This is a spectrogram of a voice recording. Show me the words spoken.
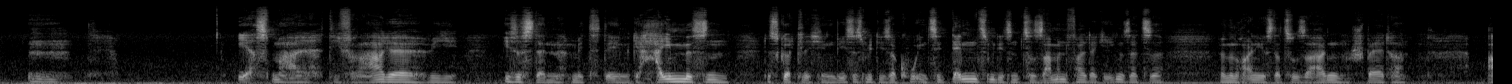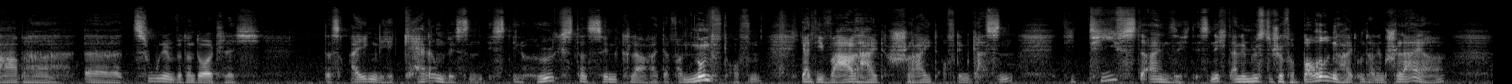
erstmal die Frage, wie ist es denn mit den Geheimnissen des Göttlichen? Wie ist es mit dieser Koinzidenz, mit diesem Zusammenfall der Gegensätze? Werden wir noch einiges dazu sagen später. Aber äh, zunehmend wird dann deutlich, das eigentliche Kernwissen ist in höchster Sinnklarheit der Vernunft offen. Ja, die Wahrheit schreit auf den Gassen. Die tiefste Einsicht ist nicht eine mystische Verborgenheit unter einem Schleier,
